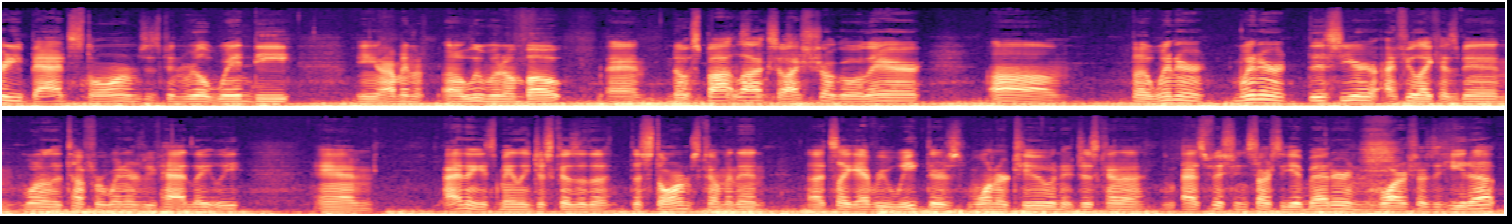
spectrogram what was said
pretty bad storms. It's been real windy. You know i'm in an aluminum boat and no spot lock so i struggle there. Um, but winter winter this year i feel like has been one of the tougher winters we've had lately. And i think it's mainly just because of the, the storms coming in. Uh, it's like every week there's one or two and it just kind of as fishing starts to get better and water starts to heat up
